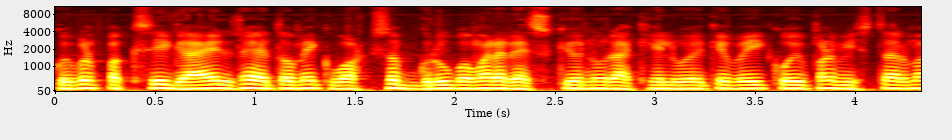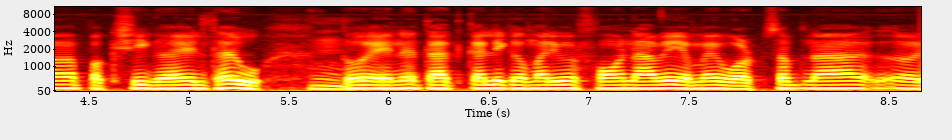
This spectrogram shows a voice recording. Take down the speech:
કોઈ પણ પક્ષી ઘાયલ થાય તો અમે એક વોટ્સઅપ ગ્રુપ અમારા રેસ્ક્યુનું રાખેલું હોય કે ભાઈ કોઈ પણ વિસ્તારમાં પક્ષી ઘાયલ થયું તો એને તાત્કાલિક અમારી પર ફોન આવે. અમે વોટ્સઅપના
